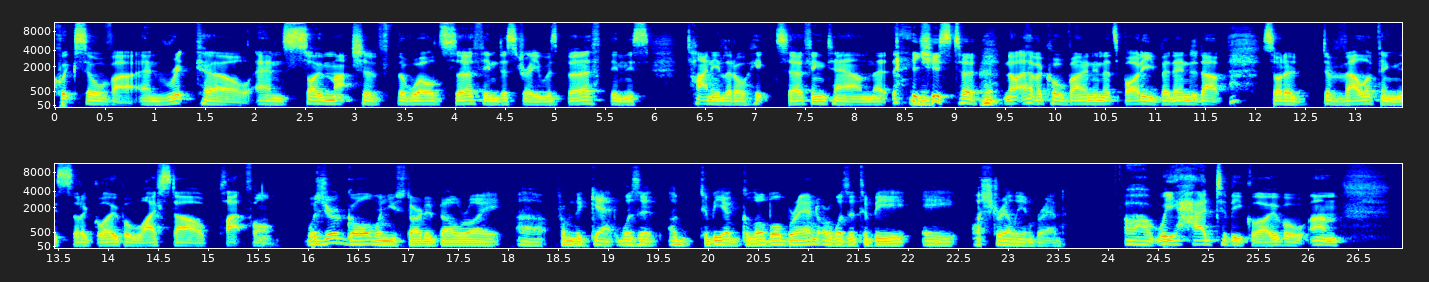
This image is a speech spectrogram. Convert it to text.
Quiksilver and Rip Curl, and so much of the world surf industry was birthed in this tiny little hick surfing town that mm-hmm. used to not have a cool bone in its body, but ended up sort of developing this sort of global lifestyle platform. Was your goal when you started Bellroy uh, from the get? Was it a, to be a global brand or was it to be a Australian brand? Oh, we had to be global. Um,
